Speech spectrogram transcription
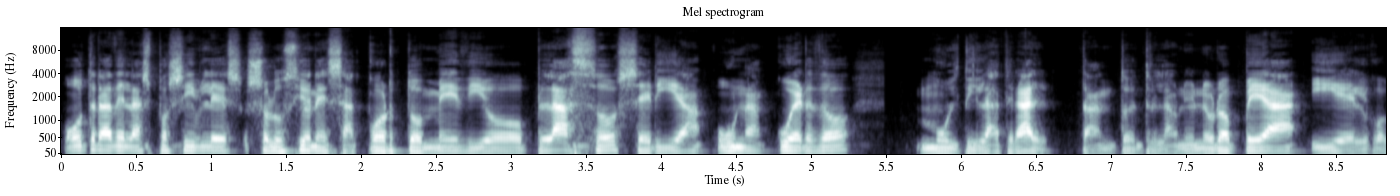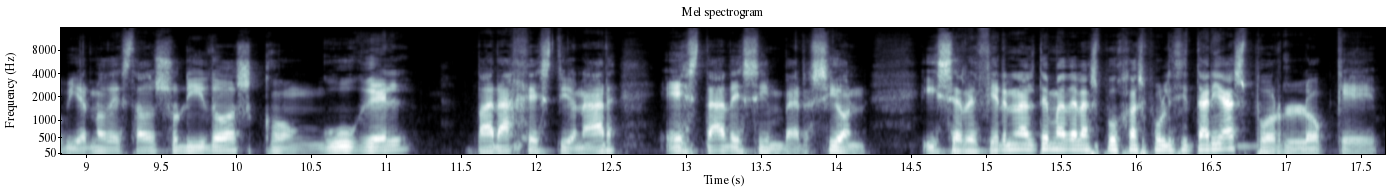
Otra de las posibles soluciones a corto medio plazo sería un acuerdo multilateral, tanto entre la Unión Europea y el gobierno de Estados Unidos con Google para gestionar esta desinversión. Y se refieren al tema de las pujas publicitarias, por lo que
